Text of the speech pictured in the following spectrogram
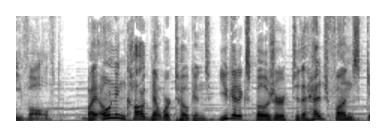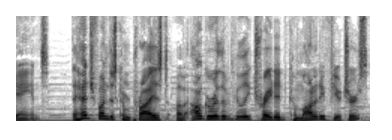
evolved. By owning Cog Network tokens, you get exposure to the hedge fund's gains. The hedge fund is comprised of algorithmically traded commodity futures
